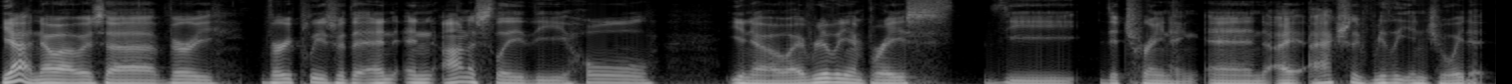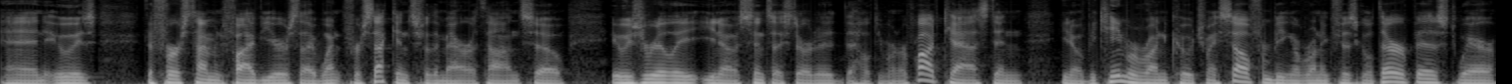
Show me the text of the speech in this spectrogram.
Yeah, no, I was uh, very very pleased with it, and and honestly, the whole, you know, I really embrace the the training, and I, I actually really enjoyed it, and it was the first time in five years I went for seconds for the marathon. So it was really, you know, since I started the Healthy Runner podcast and, you know, became a run coach myself from being a running physical therapist, where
